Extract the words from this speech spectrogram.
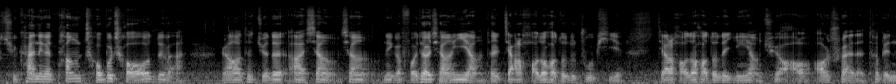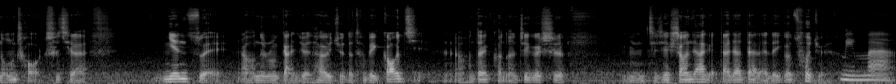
去看那个汤稠不稠，对吧？然后他觉得啊，像像那个佛跳墙一样，他加了好多好多的猪皮，加了好多好多的营养去熬熬出来的，特别浓稠，吃起来。粘嘴，然后那种感觉他会觉得特别高级，然后但可能这个是，嗯，这些商家给大家带来的一个错觉。明白。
